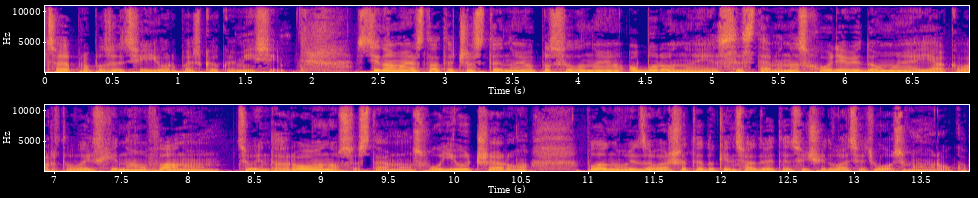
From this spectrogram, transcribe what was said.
Це пропозиції Європейської комісії. Стіна має стати частиною посиленої оборонної системи на сході, відомої як вартовий східного флангу. Цю інтегровану систему у свою чергу планують завершити до кінця 2028 року.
